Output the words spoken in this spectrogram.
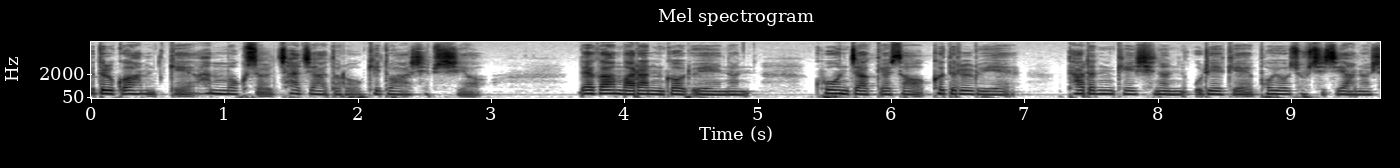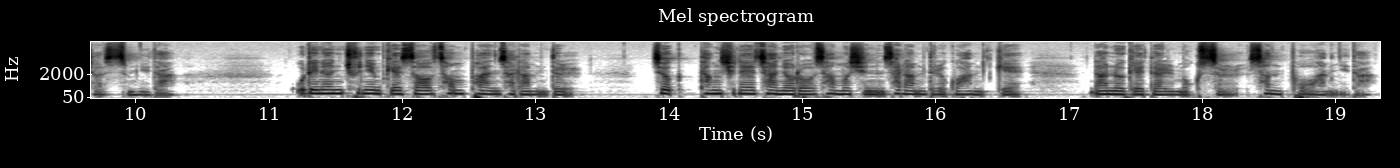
그들과 함께 한 몫을 차지하도록 기도하십시오. 내가 말한 것 외에는 구원자께서 그들을 위해 다른 계시는 우리에게 보여주시지 않으셨습니다. 우리는 주님께서 선포한 사람들, 즉 당신의 자녀로 삼으신 사람들과 함께 나누게 될 몫을 선포합니다.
